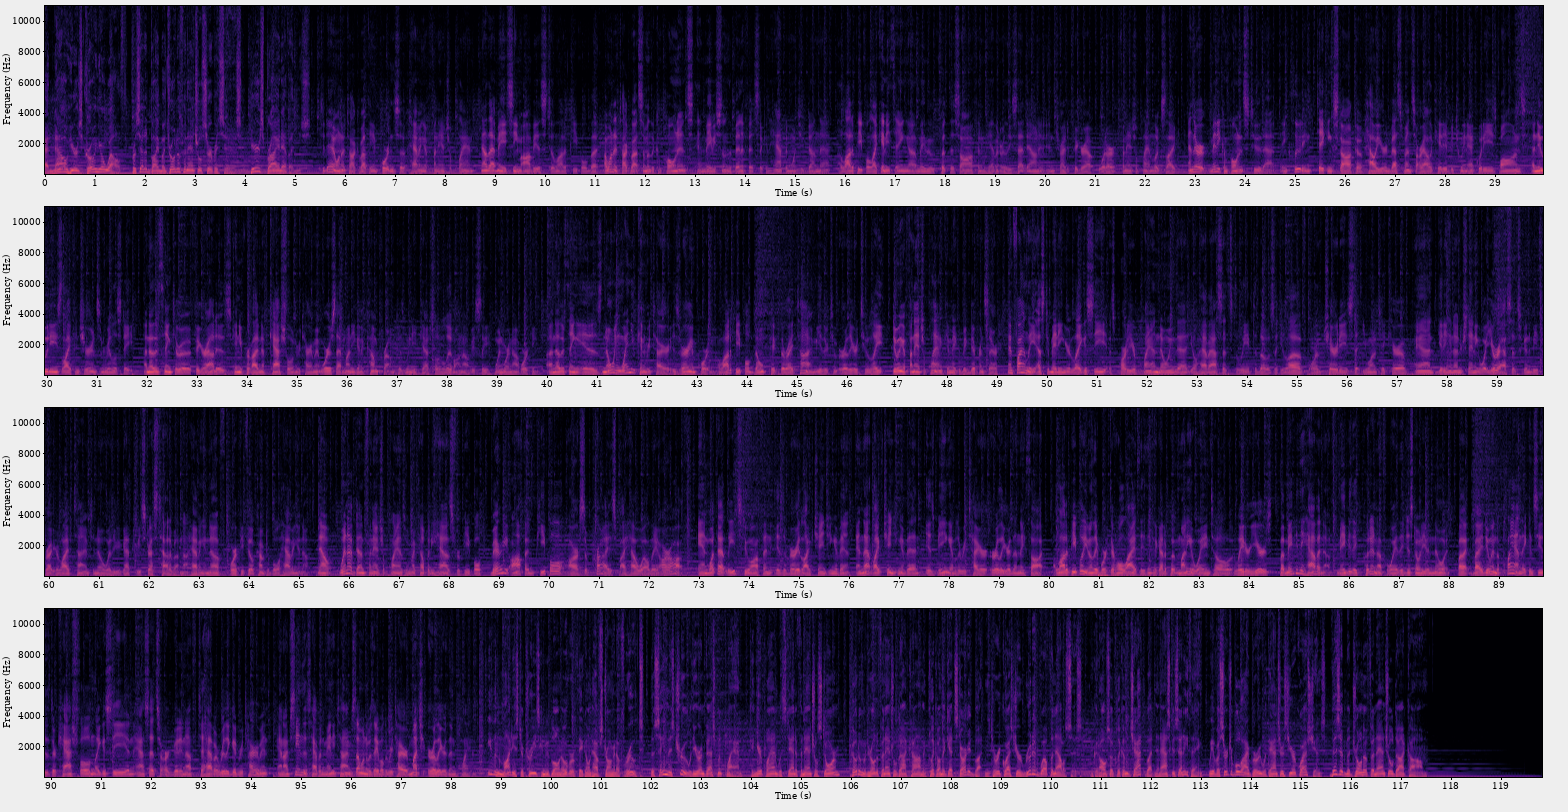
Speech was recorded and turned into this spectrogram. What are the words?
And now here's Growing Your Wealth, presented by Madrona Financial Services. Here's Brian Evans. Today, I want to talk about the importance of having a financial plan. Now, that may seem obvious to a lot of people, but I want to talk about some of the components and maybe some of the benefits that can happen once you've done that. A lot of people, like anything, uh, maybe we've put this off and we haven't really sat down and, and tried to figure out what our financial plan looks like. And there are many components to that, including taking stock of how your investments are allocated between equities, bonds, annuities, life insurance, and real estate. Another thing to uh, figure out is can you provide enough cash flow in retirement? retirement, where's that money going to come from? Because we need cash flow to live on, obviously, when we're not working. Another thing is knowing when you can retire is very important. A lot of people don't pick the right time, either too early or too late. Doing a financial plan can make a big difference there. And finally, estimating your legacy as part of your plan, knowing that you'll have assets to leave to those that you love or the charities that you want to take care of, and getting an understanding of what your assets are going to be throughout your lifetime to know whether you got to be stressed out about not having enough or if you feel comfortable having enough. Now, when I've done financial plans, and my company has for people, very often people are surprised by how well they are off. And what that leads to often is a very life changing event. And that life changing event is being able to retire earlier than they thought. A lot of people, you know, they work their whole life, they think they got to put money away until later years, but maybe they have enough. Maybe they've put enough away, they just don't even know it. But by doing the plan, they can see that their cash flow and legacy and assets are good enough to have a really good retirement. And I've seen this happen many times. Someone was able to retire much earlier than planned. Even the mightiest of trees can be blown over if they don't have strong enough roots. The same is true with your investment plan. Can your plan withstand a financial storm? Go to madronafinancial.com and click on the Get Started button to request your rooted wealth analysis. You can also click on the chat button and ask us anything. We have a searchable library with answers to your questions. Visit madronafinancial.com.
